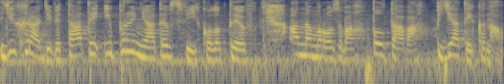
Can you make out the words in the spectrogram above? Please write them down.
їх раді вітати і прийняти в свій колектив. Анна Морозова, Полтава, п'ятий канал.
